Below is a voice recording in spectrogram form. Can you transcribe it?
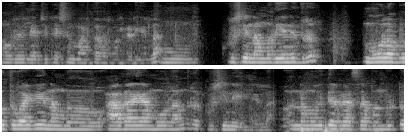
ಅವರು ಇಲ್ಲಿ ಎಜುಕೇಷನ್ ಮಾಡ್ತಾ ಇದಾರೆ ಹೊರಗಡೆಗೆಲ್ಲ. ಕೃಷಿ ನಮ್ಮದು ಏನಿದ್ರು ಮೂಲಭೂತವಾಗಿ ನಮ್ಮ ಆದಾಯ ಮೂಲ ಅಂದ್ರೆ ಕೃಷಿನೇ ಇರಲಿಲ್ಲ ನಮ್ಮ ವಿದ್ಯಾಭ್ಯಾಸ ಬಂದ್ಬಿಟ್ಟು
